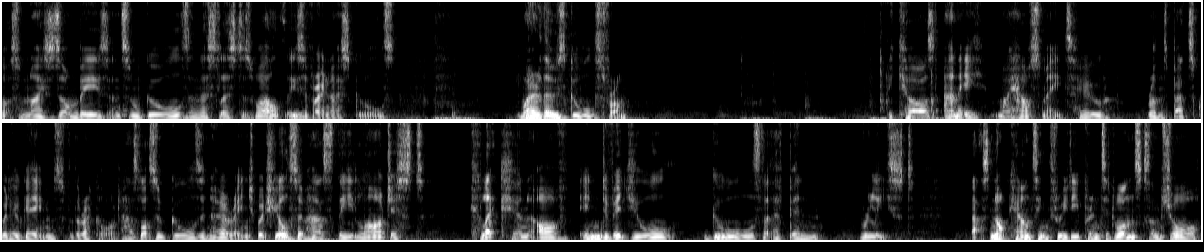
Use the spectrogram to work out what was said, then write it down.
Got some nice zombies and some ghouls in this list as well. These are very nice ghouls. Where are those ghouls from? Because Annie, my housemate, who runs Bad Squiddo Games, for the record, has lots of ghouls in her range, but she also has the largest collection of individual ghouls that have been released. That's not counting 3D printed ones, because I'm sure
